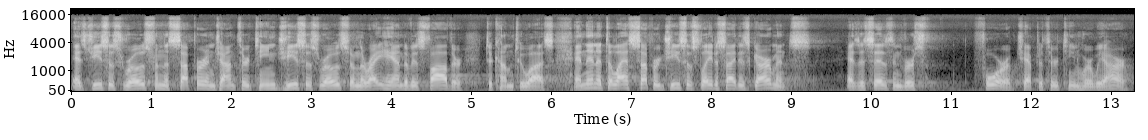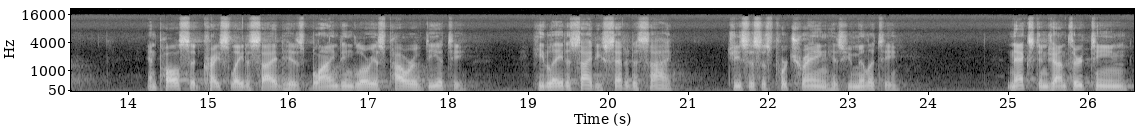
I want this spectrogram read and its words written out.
As Jesus rose from the supper in John 13, Jesus rose from the right hand of his Father to come to us. And then at the Last Supper, Jesus laid aside his garments, as it says in verse 4 of chapter 13, where we are. And Paul said, Christ laid aside his blinding, glorious power of deity he laid aside, he set it aside. Jesus is portraying his humility. Next, in John 13,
